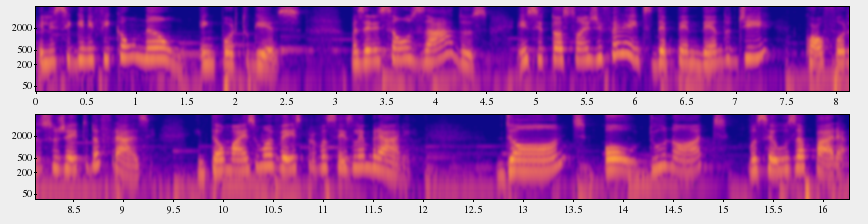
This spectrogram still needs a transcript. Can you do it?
Eles significam não em português, mas eles são usados em situações diferentes, dependendo de qual for o sujeito da frase. Então, mais uma vez para vocês lembrarem: don't ou do not você usa para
